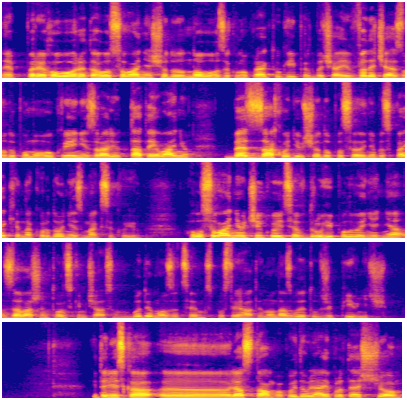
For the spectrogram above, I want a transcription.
е, переговори та голосування щодо нового законопроекту, який передбачає величезну допомогу Україні, Ізраїлю та Тайваню без заходів щодо посилення безпеки на кордоні з Мексикою. Голосування очікується в другій половині дня за Вашингтонським часом. Будемо за цим спостерігати. Ну, у нас буде тут вже північ. Італійська е, Ля Стампа повідомляє про те, що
